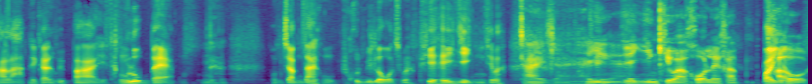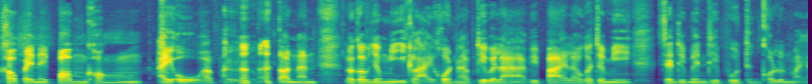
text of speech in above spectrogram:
สาระในการอภิปรายทั้งรูปแบบนะฮะ ผมจำได้ของคุณวิโรจน์ใช่ไหมที่ให้ยิงใช่ไหมใช่ใช่ให้ยิงให้ยิง QR code เลยครับไปยังเข้าเข้าไปในป้อมของ I.O. ครับเออตอนนั้นแล้วก็ยังมีอีกหลายคนครับ ที่เวลาอภิปรายแล้วก็จะมี sentiment ที่พูดถึงคนรุ่นใหม่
